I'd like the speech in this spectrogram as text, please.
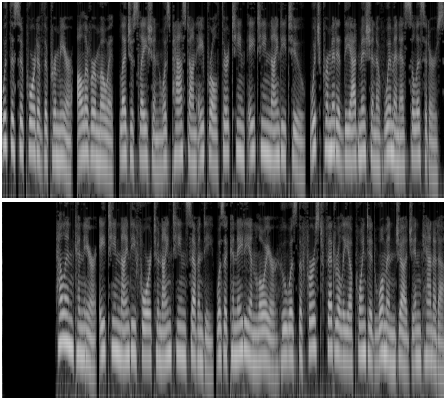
With the support of the Premier, Oliver Mowat, legislation was passed on April 13, 1892, which permitted the admission of women as solicitors. Helen Kinnear (1894–1970) was a Canadian lawyer who was the first federally appointed woman judge in Canada.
